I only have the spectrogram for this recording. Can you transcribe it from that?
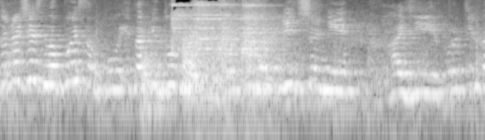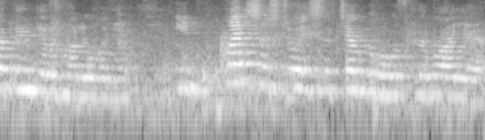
дивлячись на писанку, і так і думаю ті заквічені гаї, про ті хатинки розмальовані. І перше, що із Шевченкового скриває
